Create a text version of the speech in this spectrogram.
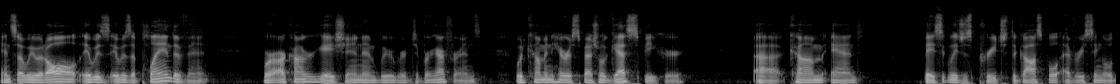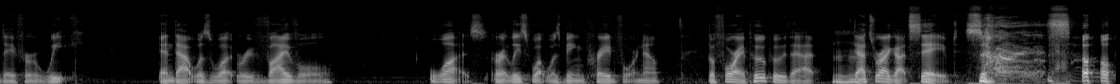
And so we would all it was it was a planned event where our congregation and we were to bring our friends would come and hear a special guest speaker uh, come and basically just preach the gospel every single day for a week. And that was what revival was, or at least what was being prayed for. Now, before I poo poo that, mm-hmm. that's where I got saved. So so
